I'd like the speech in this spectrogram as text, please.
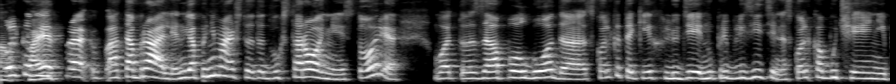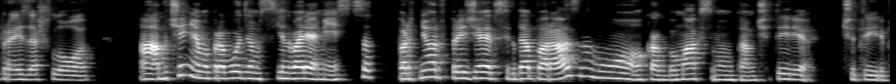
Сколько поэт... вы отобрали? Ну, я понимаю, что это двухсторонняя история. Вот за полгода сколько таких людей, ну, приблизительно, сколько обучений произошло? А, обучение мы проводим с января месяца. Партнеров приезжает всегда по-разному, как бы максимум там 4, 4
